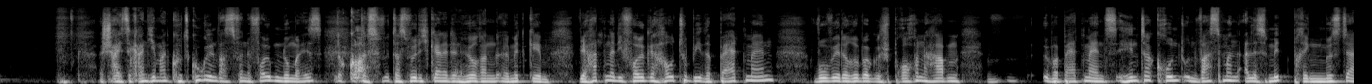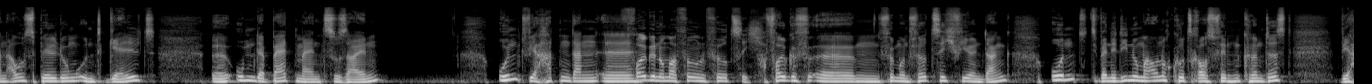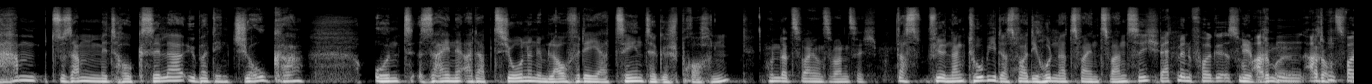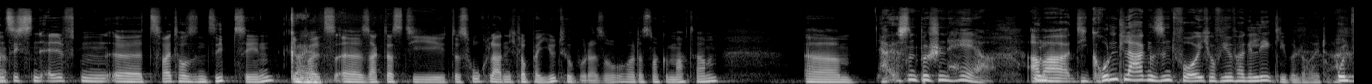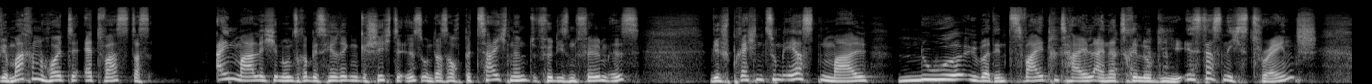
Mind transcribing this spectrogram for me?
Scheiße, kann jemand kurz googeln, was für eine Folgennummer ist? Oh Gott. Das, das würde ich gerne den Hörern äh, mitgeben. Wir hatten da die Folge How to be the Batman, wo wir darüber gesprochen haben, über Batmans Hintergrund und was man alles mitbringen müsste an Ausbildung und Geld, äh, um der Batman zu sein. Und wir hatten dann äh, Folge Nummer 45. Folge f- ähm, 45, vielen Dank. Und wenn du die Nummer auch noch kurz rausfinden könntest, wir haben zusammen mit Hoaxilla über den Joker und seine Adaptionen im Laufe der Jahrzehnte gesprochen. 122. Das, vielen Dank, Tobi, das war die 122. Batman-Folge ist vom Nee, warte mal. 8 doch, 28.11.2017. Geil. Jedenfalls äh, sagt das die, das Hochladen, ich glaube bei YouTube oder so, wo wir das noch gemacht haben. Ähm, ja, ist ein bisschen her. Aber die Grundlagen sind für euch auf jeden Fall gelegt, liebe Leute. Und wir machen heute etwas, das einmalig in unserer bisherigen Geschichte ist und das auch bezeichnend für diesen Film ist. Wir sprechen zum ersten Mal nur über den zweiten Teil einer Trilogie. Ist das nicht strange?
